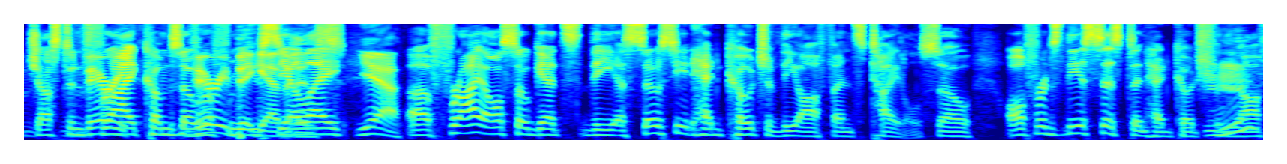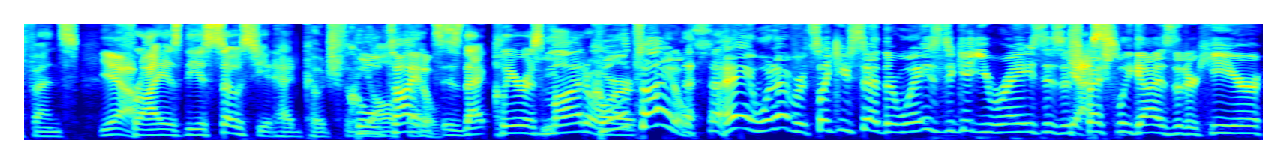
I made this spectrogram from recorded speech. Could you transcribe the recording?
Justin very, Frye comes over very from big UCLA. evidence. Yeah, Uh, Frye also gets the associate head coach of the offense title. So Alford's the assistant head coach for the offense. Mm-hmm. Yeah. Frye is the associate head coach for Cool the offense. titles. Is that clear as mud? Or? cool titles. hey, whatever. It's like you said, there are ways to get you raises, Yes. especially guys that are here.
